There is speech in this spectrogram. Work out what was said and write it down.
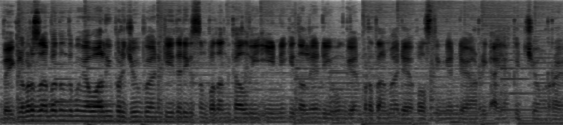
Baiklah persahabat untuk mengawali perjumpaan kita di kesempatan kali ini Kita lihat di unggahan pertama ada postingan dari Ayah Kejora.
